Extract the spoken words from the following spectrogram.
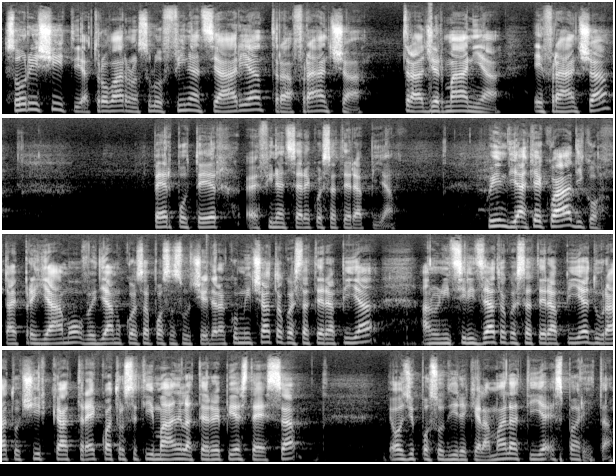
Sono riusciti a trovare una soluzione finanziaria tra Francia, tra Germania e Francia per poter eh, finanziare questa terapia. Quindi anche qua dico, dai preghiamo, vediamo cosa possa succedere. Hanno cominciato questa terapia, hanno inizializzato questa terapia, è durato circa 3-4 settimane la terapia stessa e oggi posso dire che la malattia è sparita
